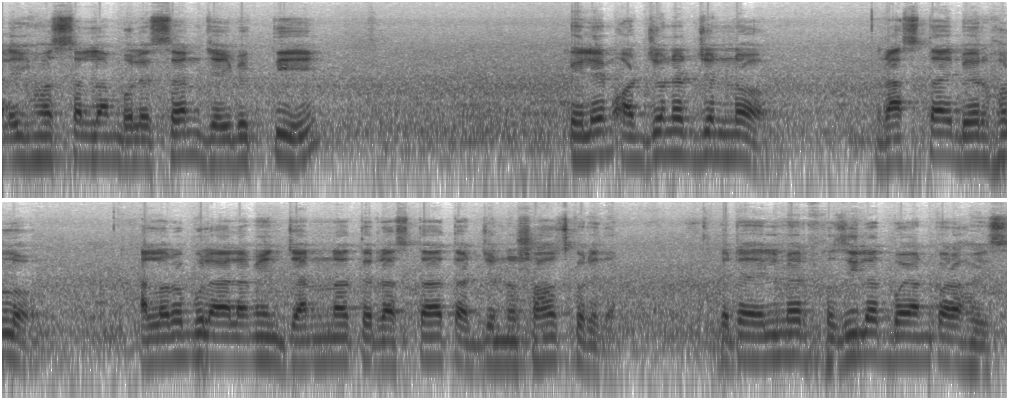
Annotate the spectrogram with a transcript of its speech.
আলহিহাসাল্লাম বলেছেন, যেই ব্যক্তি এলেম অর্জনের জন্য রাস্তায় বের হলো, আল্লাহ রব্বুল আলমিন জান্নাতের রাস্তা তার জন্য সহজ করে দেন। এটা এলমের ফজিলত বয়ান করা হয়েছে।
